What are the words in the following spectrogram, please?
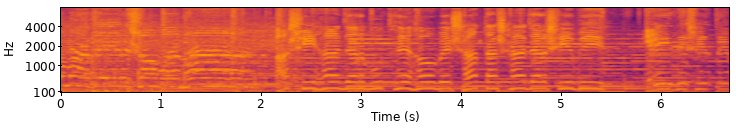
আমাদের সমাধান। আশি হাজার বুথে হবে সাতাশ হাজার শিবির। এই দেশেতে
